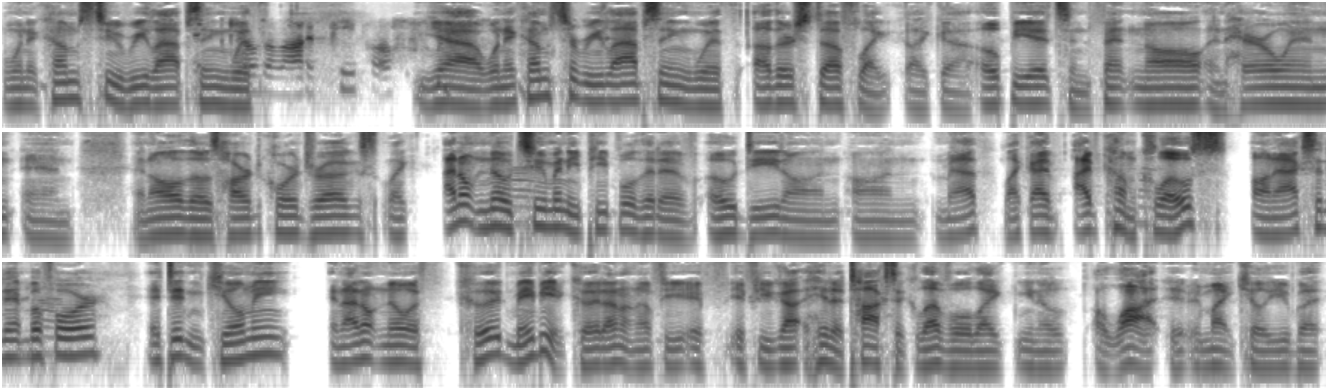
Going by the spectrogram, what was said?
when it comes to relapsing with a lot of people, yeah, when it comes to relapsing with other stuff like like uh, opiates and fentanyl and heroin and and all those hardcore drugs, like I don't know too many people that have OD'd on on meth. Like I've I've come mm-hmm. close on accident mm-hmm. before. It didn't kill me, and I don't know if could maybe it could. I don't know if you if if you got hit a toxic level like you know a lot it, it might kill you but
